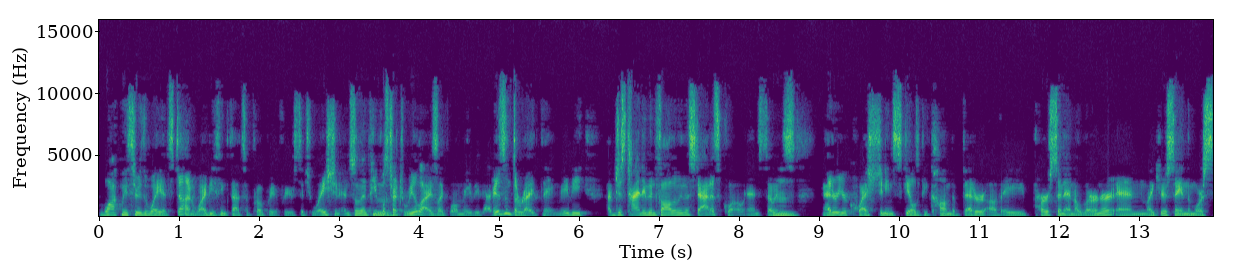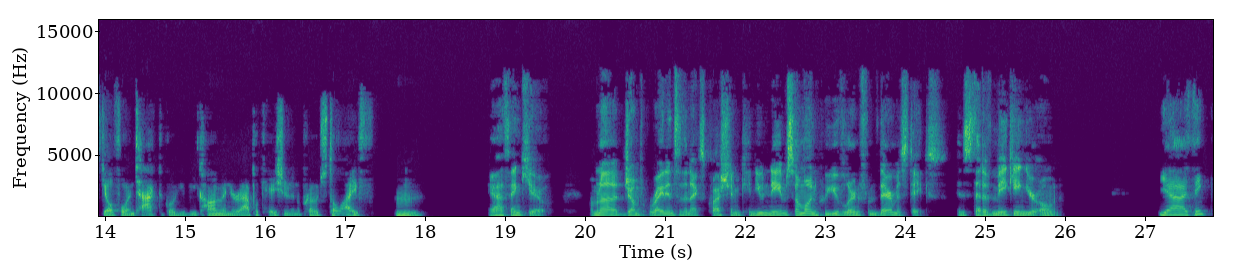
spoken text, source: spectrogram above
walk me through the way it's done. Why do you think that's appropriate for your situation? And so then people mm. start to realize like, well, maybe that isn't the right thing. Maybe I've just kind of been following the status quo. And so mm. it's better your questioning skills become, the better of a person and a learner. And like you're saying, the more skillful and tactical you become in your application and approach to life. Mm. Yeah. Thank you. I'm going to jump right into the next question. Can you name someone who you've learned from their mistakes instead of making your own? Yeah, I think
